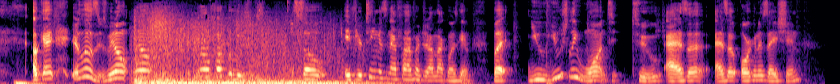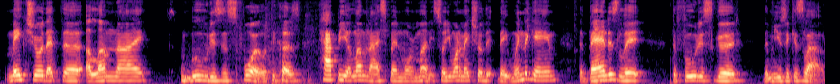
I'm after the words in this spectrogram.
okay, you're losers. We don't, we don't, we don't fuck with losers. So if your team isn't at 500, I'm not going to get. But you usually want to, as a as an organization, make sure that the alumni mood isn't spoiled because happy alumni spend more money. So you want to make sure that they win the game, the band is lit, the food is good, the music is loud.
